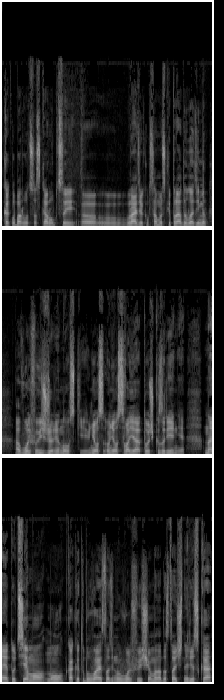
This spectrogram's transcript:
как побороться с коррупцией, э, радио «Комсомольской правды» Владимир Вольфович Жириновский. У него, у него своя точка зрения на эту тему. Ну, как это бывает с Владимиром Вольфовичем, она достаточно резка,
